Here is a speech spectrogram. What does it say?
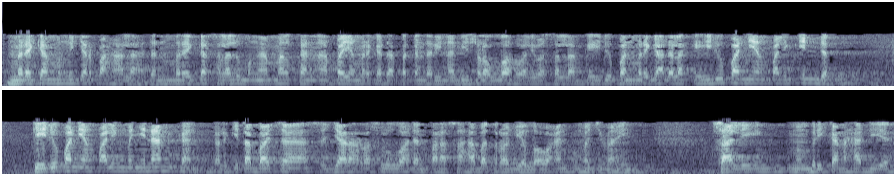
mereka mengejar pahala dan mereka selalu mengamalkan apa yang mereka dapatkan dari Nabi Shallallahu Alaihi Wasallam. Kehidupan mereka adalah kehidupan yang paling indah, kehidupan yang paling menyenangkan. Kalau kita baca sejarah Rasulullah dan para sahabat radhiyallahu anhum ajmain, saling memberikan hadiah,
